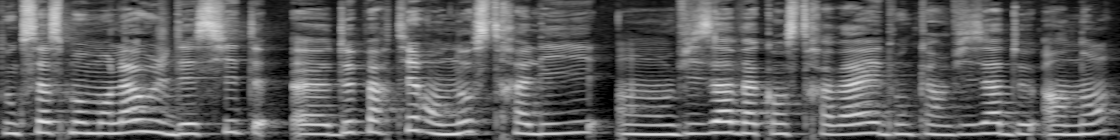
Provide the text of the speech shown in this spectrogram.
Donc c'est à ce moment-là où je décide euh, de partir en Australie en visa vacances-travail, donc un visa de un an.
